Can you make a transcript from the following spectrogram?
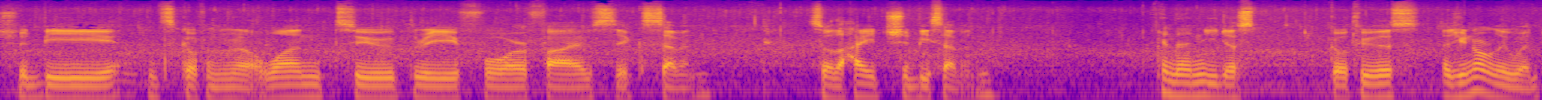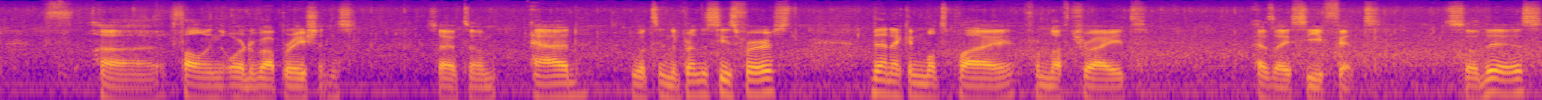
should be, let's go from the middle, one, two, three, four, five, six, seven. So the height should be seven. And then you just go through this as you normally would, uh, following the order of operations. So I have to add what's in the parentheses first, then I can multiply from left to right as I see fit. So this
